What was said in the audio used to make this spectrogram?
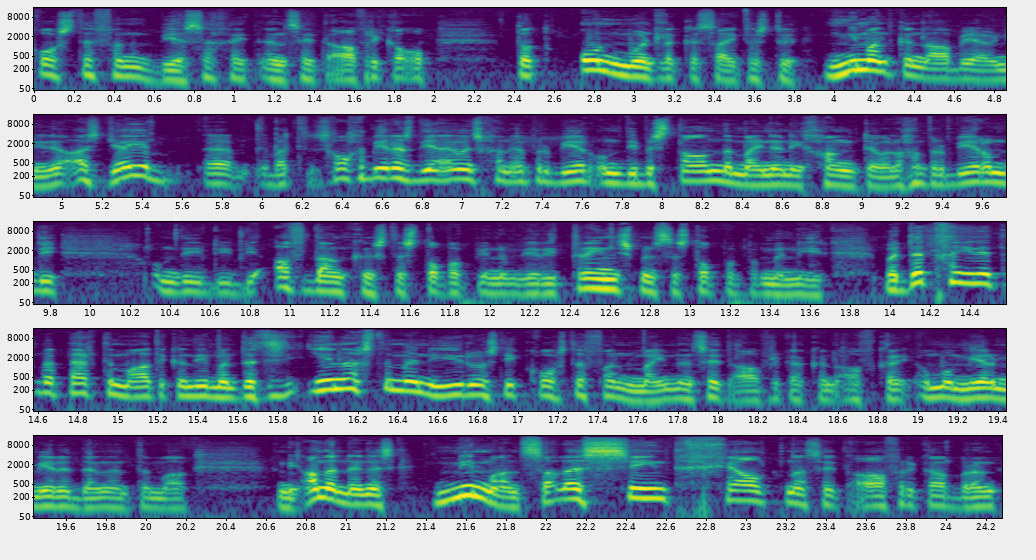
koste van besig besigheid in Suid-Afrika op tot onmoontlike syfers toe. Niemand kan daarby hou nie. Nou as jy uh, wat sal gebeur as die ouens gaan nou probeer om die bestaande myne in die gang te hou. Hulle gaan probeer om die om die die die afdankings te stop op 'n manier, die retrenchments te stop op 'n manier. Maar dit gaan jy net in beperkte mate kan doen want dit is die enigste manier hoe ons die koste van myne in Suid-Afrika kan afkry om om meer mededinging te maak. En die ander ding is niemand sal 'n sent geld na Suid-Afrika bring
